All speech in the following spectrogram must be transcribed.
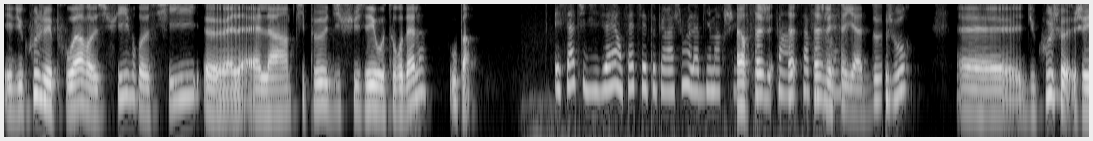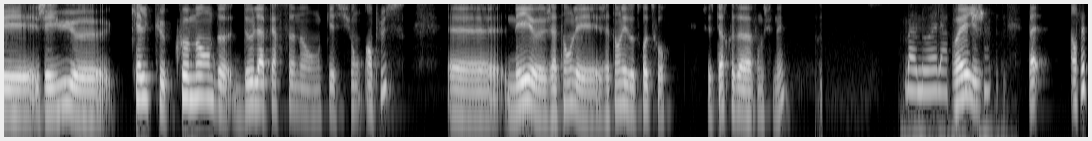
Et du coup, je vais pouvoir suivre si elle, elle a un petit peu diffusé autour d'elle ou pas. Et ça, tu disais, en fait, cette opération, elle a bien marché. Alors ça, je, ça, je l'ai fait il y a deux jours. Euh, du coup, j'ai eu euh, quelques commandes de la personne en question en plus, euh, mais j'attends les, les autres retours. J'espère que ça va fonctionner. Bah, Noël approche. Bah, en fait,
